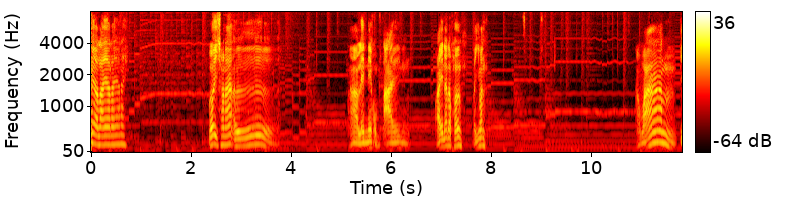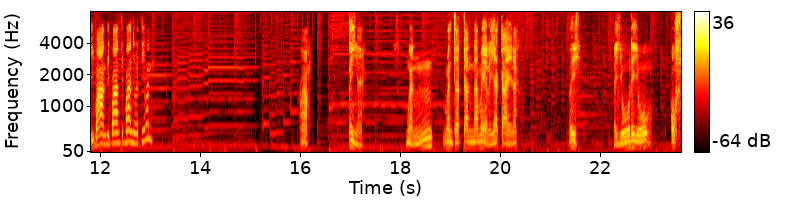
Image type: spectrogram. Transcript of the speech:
ยอะไรอะไรอะไร เฮ้ยชนะ เออ อ่า เล่นนี้ผมตายไปนึ่งไปนะตะเพิงไปมันเอามันตีบ้านตีบ้านตีบ้านอย่ามาตีมันอ้าวนี่ไงเหมือนมันจะกันดาเมจระยะไกลนะเฮ้ยได้ยูได้ยูโอเค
